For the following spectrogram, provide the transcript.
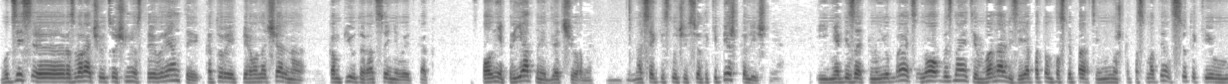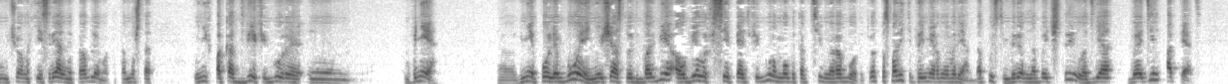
Вот здесь э, разворачиваются очень острые варианты, которые первоначально компьютер оценивает как вполне приятные для черных. На всякий случай все-таки пешка лишняя, и не обязательно ее брать. Но вы знаете, в анализе, я потом после партии немножко посмотрел, все-таки у, у черных есть реальные проблемы, потому что у них пока две фигуры эм, вне, э, вне поля боя, не участвуют в борьбе, а у белых все пять фигур могут активно работать. Вот посмотрите примерный вариант. Допустим, берем на b4, ладья b1, a5.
